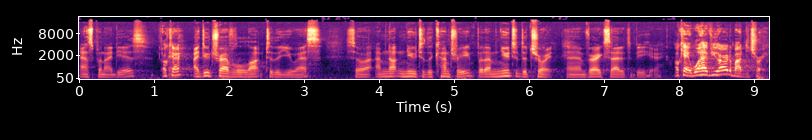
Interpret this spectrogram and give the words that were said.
Aspen Ideas. Okay. And I do travel a lot to the U.S., so I'm not new to the country, but I'm new to Detroit, and I'm very excited to be here. Okay, what have you heard about Detroit?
